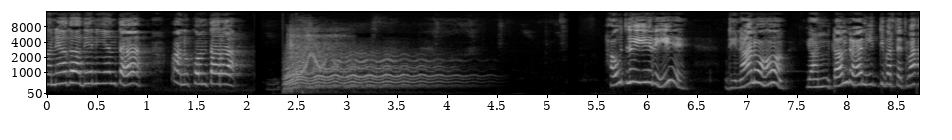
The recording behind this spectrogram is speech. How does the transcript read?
ಮನ್ಯಾಗ ಅದೀನಿ ಅಂತ ಅನ್ಕೊಂತಾರ ಹೌದ್ರಿ ಈರಿ ದಿನಾನು ಎಂಟಂದ್ರ ನಿದ್ದೆ ಬರ್ತೈತ್ವಾ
